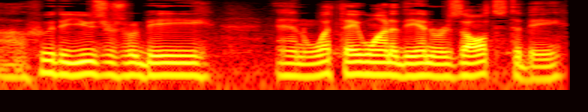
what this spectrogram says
uh, who the users would be, and what they wanted the end results to be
